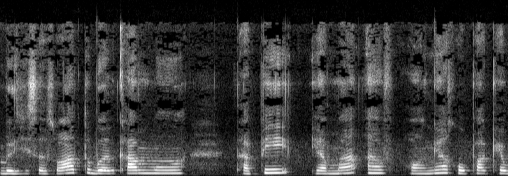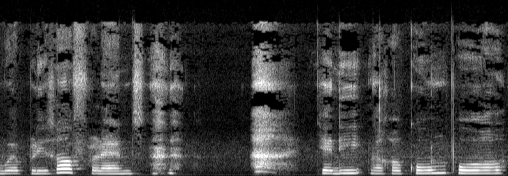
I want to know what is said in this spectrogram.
beli sesuatu buat kamu. Tapi ya maaf uangnya aku pakai buat beli soft lens. Jadi nggak kekumpul.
